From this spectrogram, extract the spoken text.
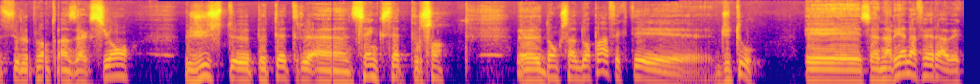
sur le plan transaction juste peut-être un 5-7%. donc ça ne doit pas affecter du tout. Et ça n'a rien à faire avec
